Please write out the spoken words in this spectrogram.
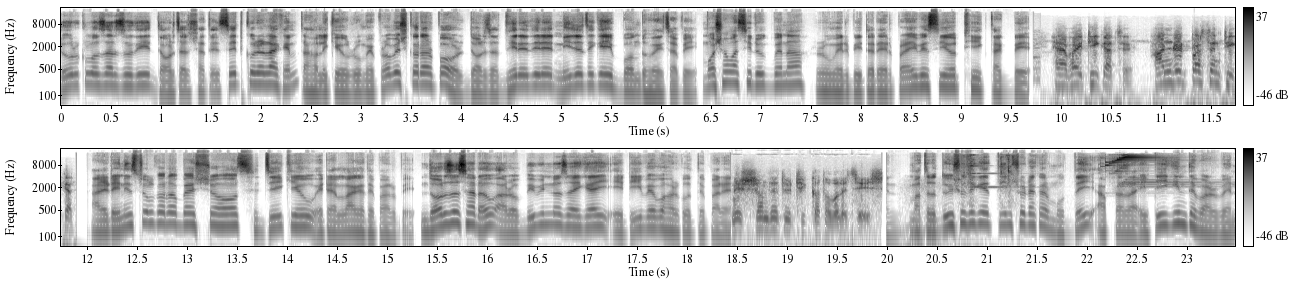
ডোর ক্লোজার যদি দরজার সাথে সেট করে রাখেন তাহলে কেউ রুমে প্রবেশ করার পর দরজা ধীরে ধীরে নিজে থেকেই বন্ধ হয়ে যাবে। মশামাছি ঢুকবে না রুমের ভিতরের প্রাইভেসিও ঠিক থাকবে। হ্যাঁ ভাই ঠিক আছে। হান্ড্রেড পার্সেন্ট ঠিক আছে। আর এটা ইনস্টল করা বেশ সহজ যে কেউ এটা লাগাতে পারবে। দরজা ছাড়াও আরও বিভিন্ন জায়গায় এটি ব্যবহার করতে পারেন। নিঃসন্দেহে তুই ঠিক কথা বলেছিস। মাত্র দুইশো থেকে তিনশো টাকার মধ্যেই আপনারা এটিই কিনতে পারবেন।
